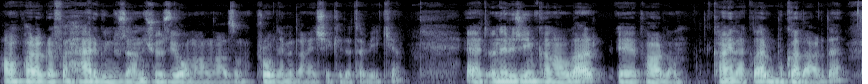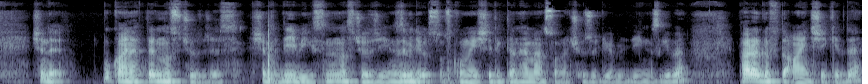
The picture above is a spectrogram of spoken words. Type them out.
Ama paragrafı her gün düzenli çözüyor olman lazım. Problemi de aynı şekilde tabii ki. Evet önereceğim kanallar e, pardon kaynaklar bu kadardı. Şimdi bu kaynakları nasıl çözeceğiz? Şimdi dil bilgisini nasıl çözeceğinizi biliyorsunuz. Konuyu işledikten hemen sonra çözülüyor bildiğiniz gibi. Paragrafı da aynı şekilde.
